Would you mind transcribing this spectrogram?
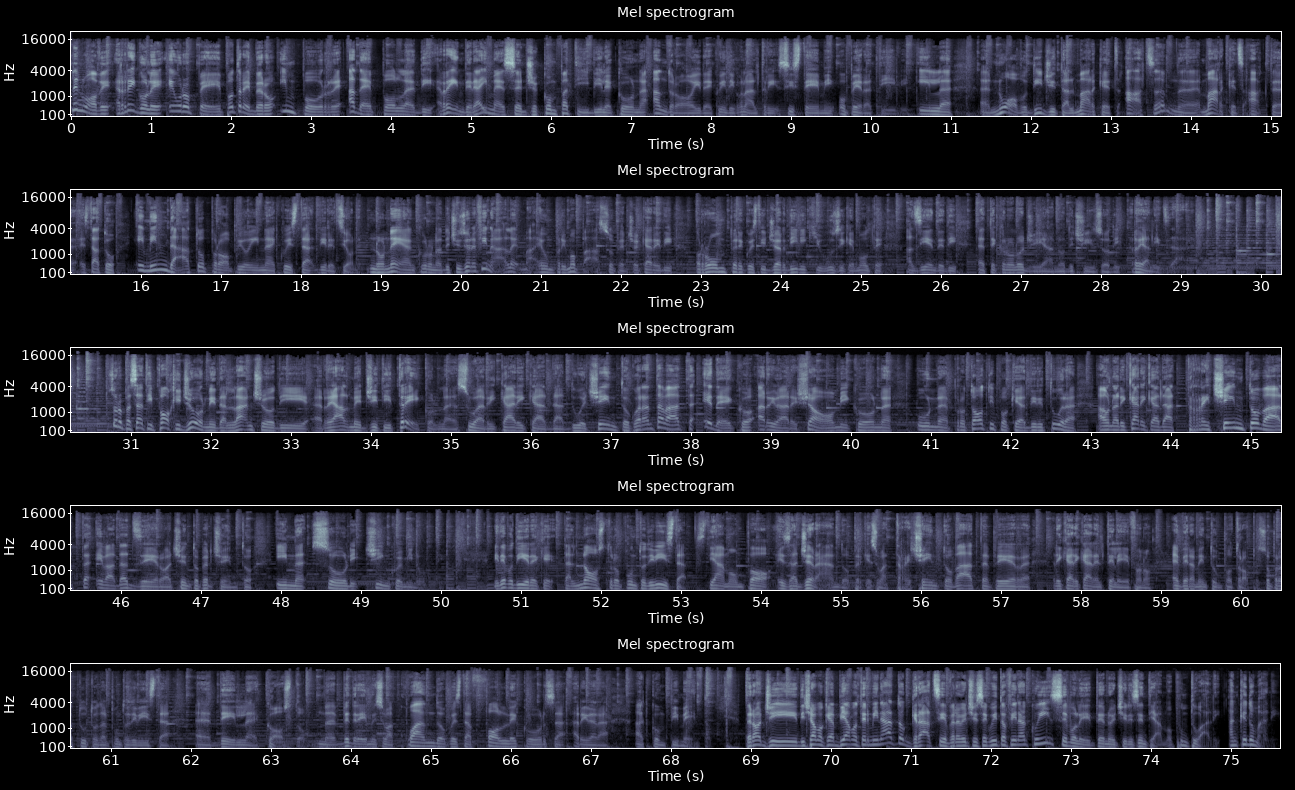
Le nuove regole europee potrebbero imporre ad Apple di rendere iMessage compatibile con Android e quindi con altri sistemi operativi. Il eh, nuovo Digital Market Act, eh, Markets Act è stato emendato proprio in questa direzione. Non è ancora una decisione finale, ma è un primo passo per cercare di rompere questi giardini chiusi che molte aziende di eh, tecnologia hanno deciso di realizzare. Sono passati pochi giorni dal lancio di Realme GT3 con la sua ricarica da 240 watt ed ecco arrivare Xiaomi con un prototipo che addirittura ha una ricarica da 300 watt e va da 0 a 100% in soli 5 minuti. Vi devo dire che dal nostro punto di vista stiamo un po' esagerando perché insomma 300 watt per ricaricare il telefono è veramente un po' troppo, soprattutto dal punto di vista eh, del costo. Mm, vedremo insomma quando questa folle corsa arriverà a compimento. Per oggi diciamo che abbiamo terminato, grazie per averci seguito fino a qui, se volete noi ci risentiamo puntuali anche domani.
